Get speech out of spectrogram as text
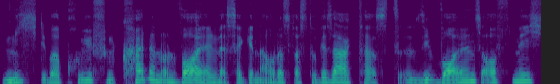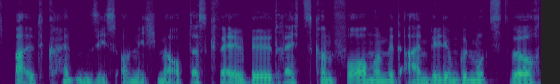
nicht überprüfen können und wollen. Das ist ja genau das, was du gesagt hast. Sie wollen es oft nicht, bald können sie es auch nicht mehr. Ob das Quellbild rechtskonform und mit Einbildung genutzt wird.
